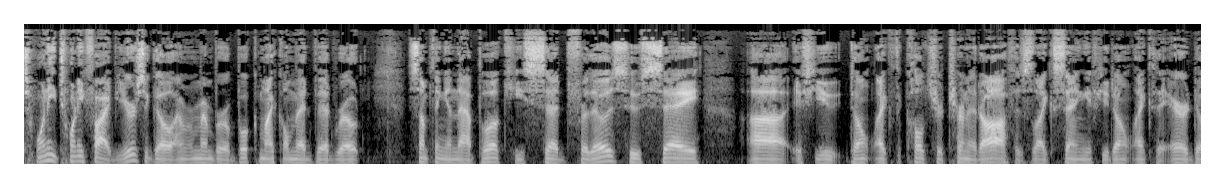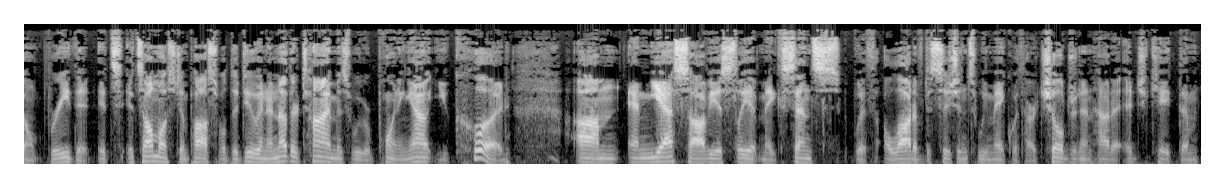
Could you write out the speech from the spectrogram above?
20, 25 years ago. I remember a book Michael Medved wrote, something in that book. He said, for those who say, uh, if you don't like the culture, turn it off is like saying if you don't like the air, don't breathe it. It's it's almost impossible to do. In another time, as we were pointing out, you could. Um, and yes, obviously, it makes sense with a lot of decisions we make with our children and how to educate them.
